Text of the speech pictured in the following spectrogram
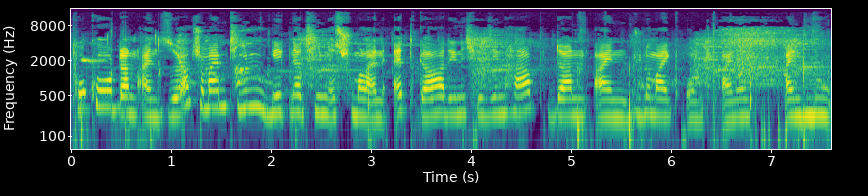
Poco, dann ein Search in meinem Team. Gegnerteam ist schon mal ein Edgar, den ich gesehen habe. Dann ein Dynamite und eine, ein Blue.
